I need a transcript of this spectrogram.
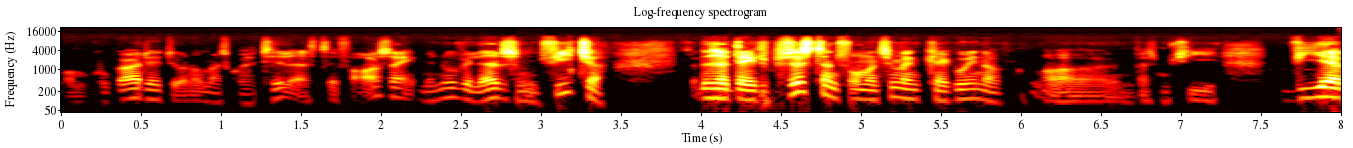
hvor man kunne gøre det. Det var noget, man skulle have tilladelse til fra os af, men nu har vi lavet det som en feature, og det hedder Data Persistence, hvor man simpelthen kan gå ind og, og hvad skal man sige, via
